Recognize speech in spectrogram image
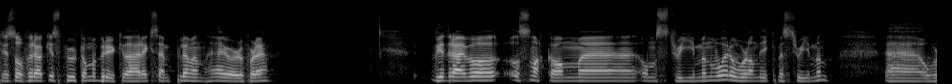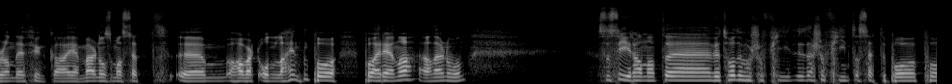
Kristoffer har ikke spurt om å bruke dette eksempelet, men jeg gjør det for det. Vi drev og, og snakka om, eh, om, streamen vår og hvordan det gikk med streamen. Eh, og hvordan det funka hjemme. Er det noen som har, sett, eh, har vært online på, på, Arena? Ja, det er noen. Så sier han at eh, vet du hva, det, fint, det, er så fint å sette på, på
